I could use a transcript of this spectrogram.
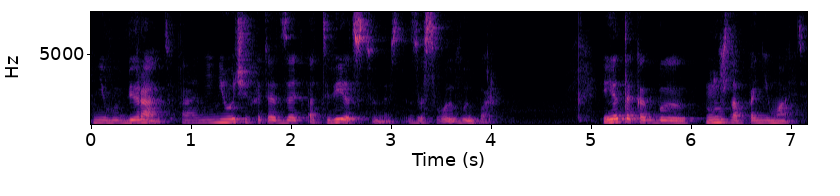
не выбирать, а они не очень хотят взять ответственность за свой выбор. И это как бы нужно понимать.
